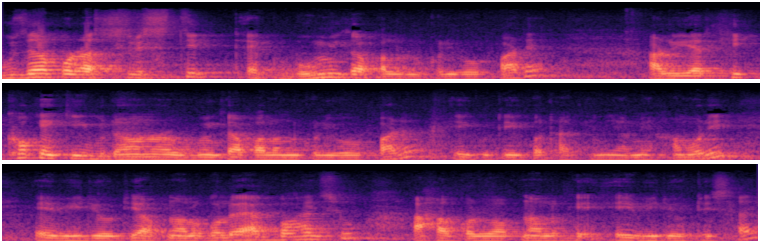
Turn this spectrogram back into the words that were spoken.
বুজা পৰা সৃষ্টিত এক ভূমিকা পালন কৰিব পাৰে? আৰু ইয়াত শিক্ষকে কি ধৰণৰ ভূমিকা পালন কৰিব পাৰে এই গোটেই কথাখিনি আমি সামৰি এই ভিডিঅ'টি আপোনালোকলৈ আগবঢ়াইছোঁ। আশা কৰোঁ আপোনালোকে এই ভিডিঅ'টি চাই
